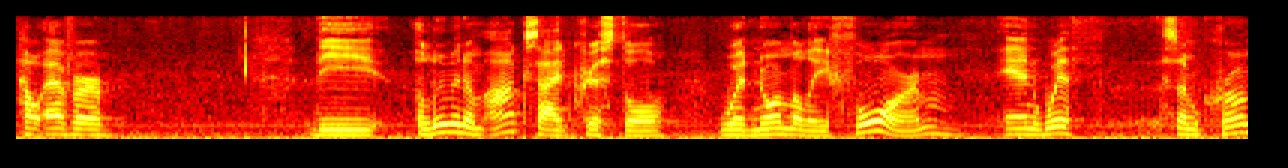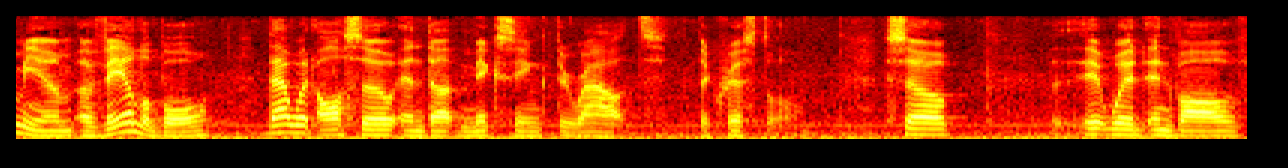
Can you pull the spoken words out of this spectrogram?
However, the aluminum oxide crystal would normally form, and with some chromium available, that would also end up mixing throughout the crystal. So it would involve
